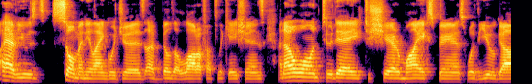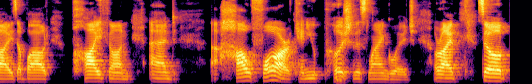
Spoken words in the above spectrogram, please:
I have used so many languages. I've built a lot of applications, and I want today to share my experience with you guys about Python and uh, how far can you push this language all right so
